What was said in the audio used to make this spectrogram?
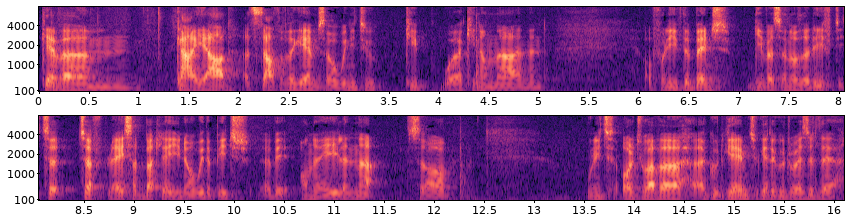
Kev um, carry hard at start of the game. So we need to keep working on that and then hopefully if the bench give us another lift. It's a tough place at Batley, you know, with the pitch a bit on the hill and that. So we need all to have a, a good game to get a good result there.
